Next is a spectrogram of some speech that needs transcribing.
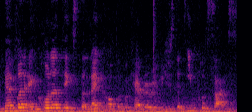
Remember the encoder takes the length of the vocabulary, which is the input size,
